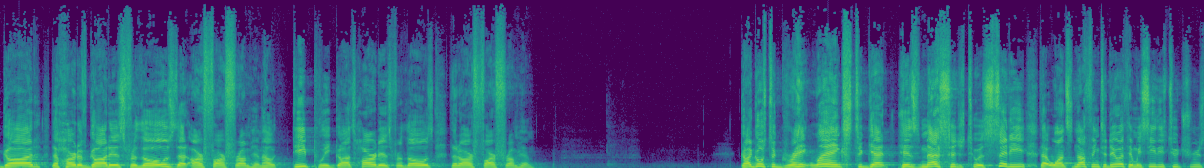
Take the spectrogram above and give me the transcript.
God, the heart of God is for those that are far from him. How deeply God's heart is for those that are far from him. God goes to great lengths to get his message to a city that wants nothing to do with him. We see these two truths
